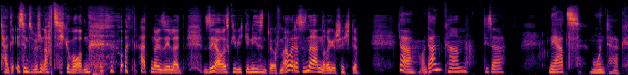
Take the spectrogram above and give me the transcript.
Tante ist inzwischen 80 geworden und hat Neuseeland sehr ausgiebig genießen dürfen. Aber das ist eine andere Geschichte. Ja, und dann kam dieser März, Montag.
